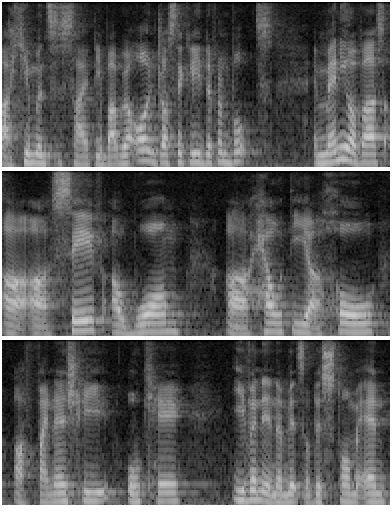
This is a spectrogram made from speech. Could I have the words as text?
uh, human society, but we're all in drastically different boats. And many of us are, are safe, are warm, are healthy, are whole, are financially okay, even in the midst of this storm. And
